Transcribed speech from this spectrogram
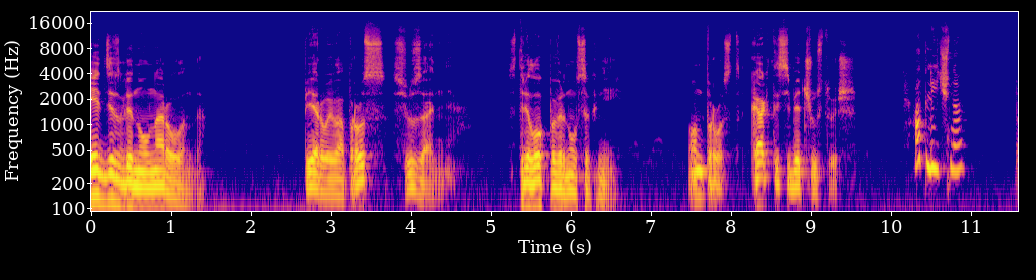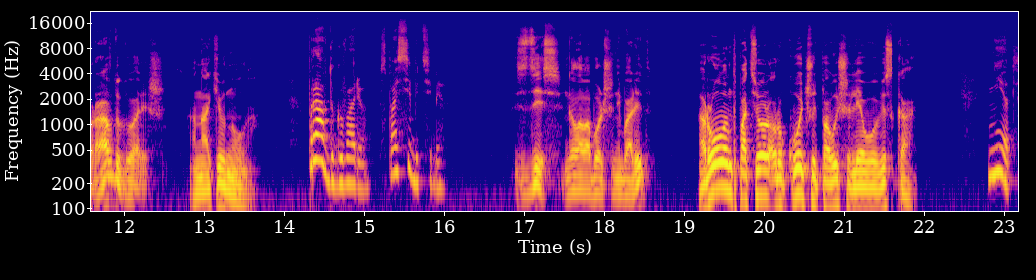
Эдди взглянул на Роланда. Первый вопрос Сюзанне. Стрелок повернулся к ней. Он прост. Как ты себя чувствуешь? Отлично. Правду говоришь? Она кивнула. Правду говорю. Спасибо тебе. Здесь голова больше не болит? Роланд потер рукой чуть повыше левого виска. Нет,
